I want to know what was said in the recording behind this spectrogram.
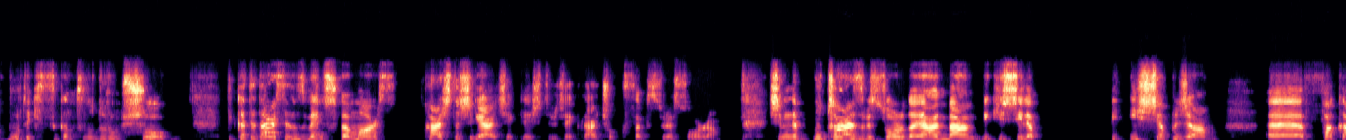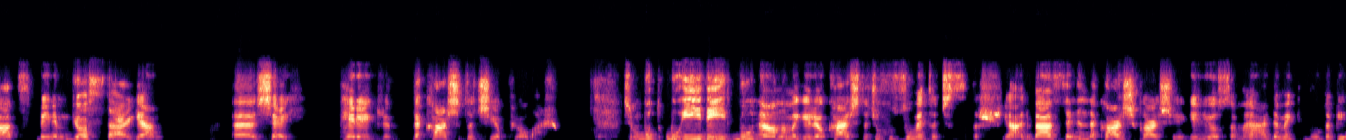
buradaki sıkıntılı durum şu. Dikkat ederseniz Venüs ve Mars karşıtaşı gerçekleştirecekler çok kısa bir süre sonra. Şimdi bu tarz bir soruda yani ben bir kişiyle bir iş yapacağım. E, fakat benim göstergem e, şey peregrin ve karşıt açı yapıyorlar. Şimdi bu, bu iyi değil. Bu ne anlama geliyor? Karşıt açı husumet açısıdır. Yani ben seninle karşı karşıya geliyorsam eğer demek ki burada bir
